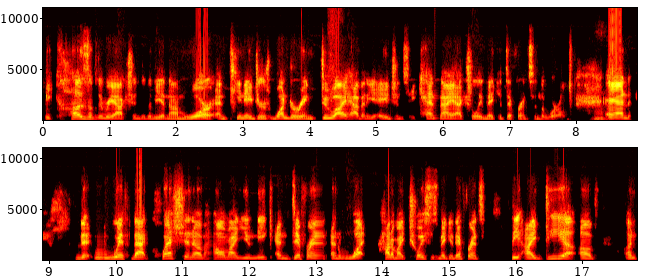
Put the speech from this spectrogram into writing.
because of the reaction to the Vietnam War and teenagers wondering, do I have any agency? Can I actually make a difference in the world? Mm. And th- with that question of how am I unique and different and what, how do my choices make a difference? The idea of an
